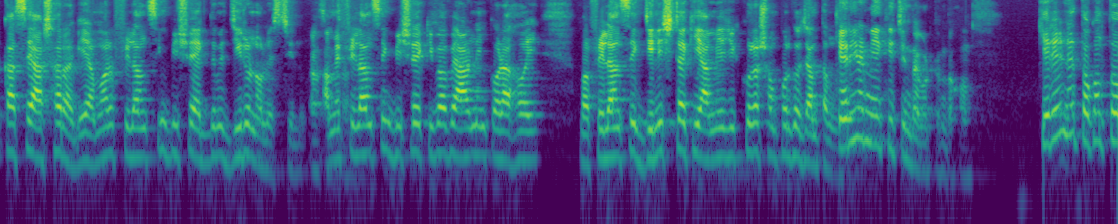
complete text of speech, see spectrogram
কাছে আসার আগে আমার ফ্রিলান্সিং বিষয়ে একদমই জিরো নলেজ ছিল। আচ্ছা, আমি আচ্ছা। ফ্রিলান্সিং বিষয়ে কীভাবে আর্নিং করা হয় বা ফ্রিলান্সিং জিনিসটা কি আমি এগুলো সম্পর্কে জানতাম না। ক্যারিয়ার নিয়ে কি চিন্তা করতেন তখন? কেরিয়ার নিয়ে তখন তো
